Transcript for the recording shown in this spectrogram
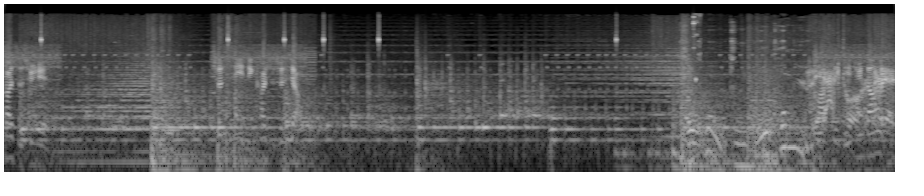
开始训练。升级已经开始生效。守护祖国空域。发现敌军单位。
